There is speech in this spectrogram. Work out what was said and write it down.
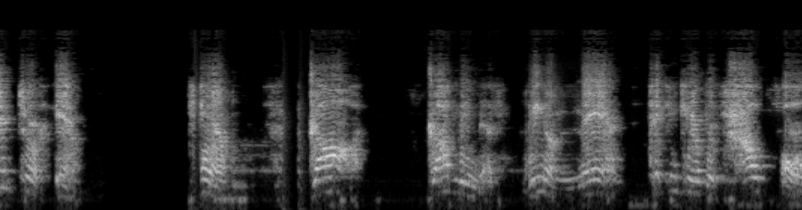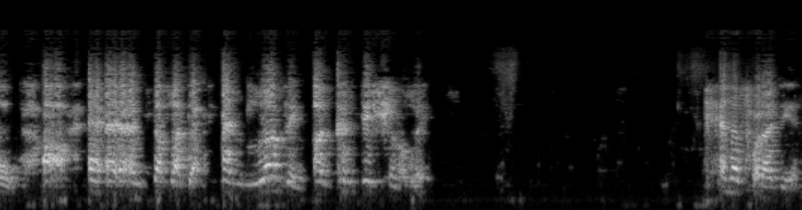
mentor him him. God, godliness, being a man, taking care of his household, uh, and, and, stuff like that, and loving unconditionally. And that's what I did.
